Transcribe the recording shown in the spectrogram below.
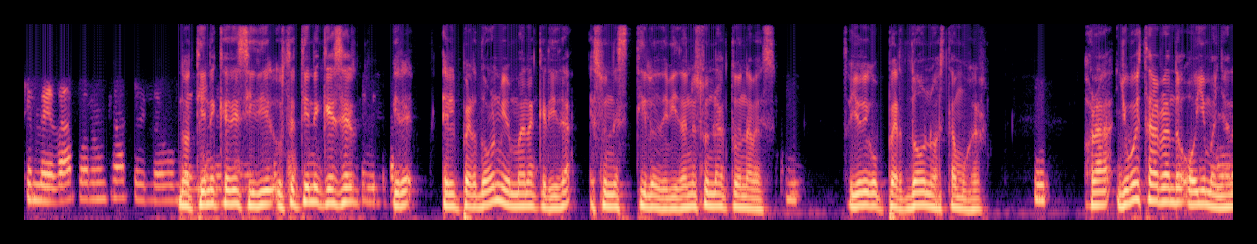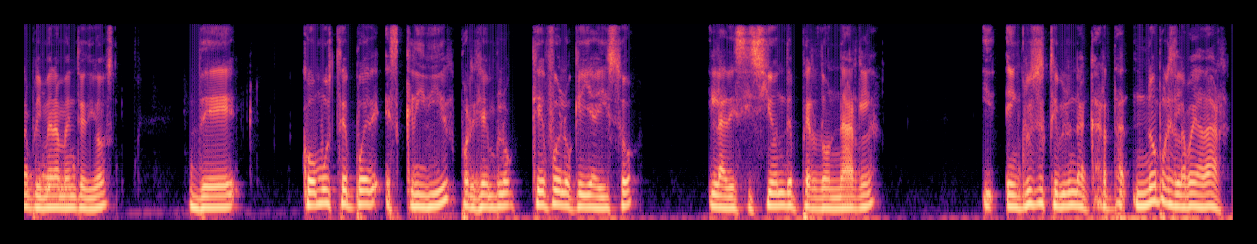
se me va por un rato y luego... No, tiene que decidir. Usted tiene que ser... Mire, el perdón, mi hermana querida, es un estilo de vida, no es un acto de una vez. O sea, yo digo, perdono a esta mujer. Ahora, yo voy a estar hablando hoy y mañana, primeramente Dios, de cómo usted puede escribir, por ejemplo, qué fue lo que ella hizo, la decisión de perdonarla, e incluso escribir una carta, no porque se la vaya a dar,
